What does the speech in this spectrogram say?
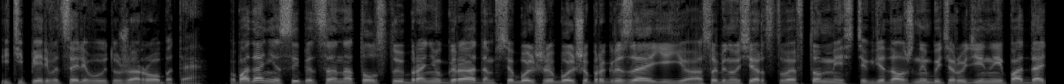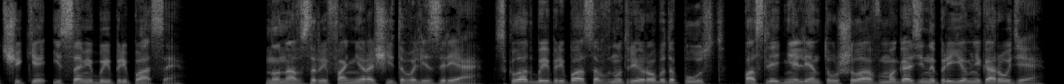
и теперь выцеливают уже робота. Попадания сыпятся на толстую броню градом, все больше и больше прогрызая ее, особенно усердствуя в том месте, где должны быть орудийные податчики и сами боеприпасы. Но на взрыв они рассчитывали зря. Склад боеприпасов внутри робота пуст. Последняя лента ушла в магазин и приемник орудия.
